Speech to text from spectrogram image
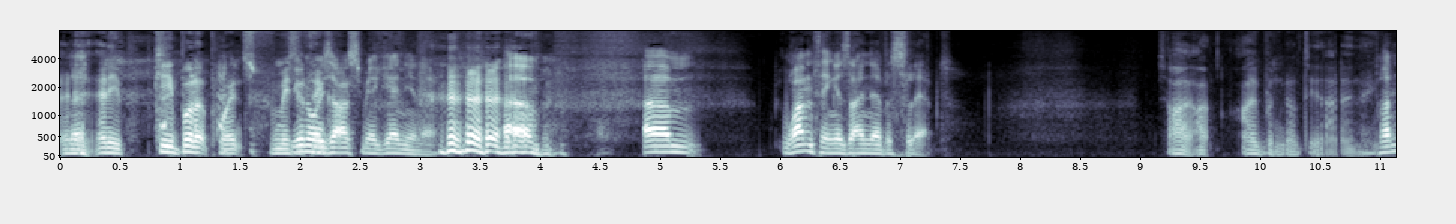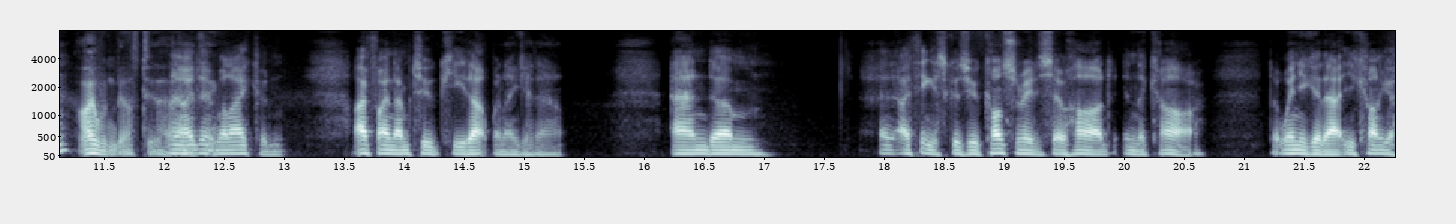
any, any key bullet points for me you can always ask me again, you know. um, um, one thing is I never slept. So I, I, I wouldn't be able to do that, I don't think. Pardon? I wouldn't be able to do that. No, I, don't. Well, I couldn't. I find I'm too keyed up when I get out. And, um, I think it's because you're concentrated so hard in the car that when you get out, you can't go.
